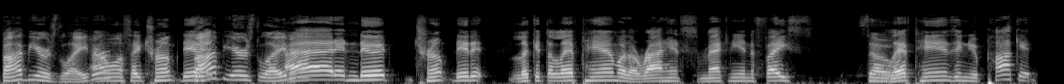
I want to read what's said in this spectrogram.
Five years later. I'm gonna say Trump did it. Five years later. I didn't do it. Trump did it. Look at the left hand while the right hand smacking you in the face. so the left hand's in your pocket.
